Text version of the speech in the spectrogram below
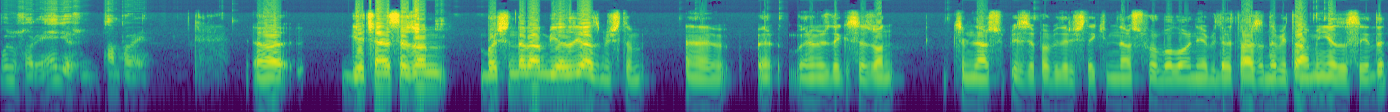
Bunu soruyor. Ne diyorsun Tampa Bay'e? Ee, geçen sezon başında ben bir yazı yazmıştım. Ee, önümüzdeki sezon kimler sürpriz yapabilir işte kimler Super Bowl oynayabilir tarzında bir tahmin yazısıydı.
